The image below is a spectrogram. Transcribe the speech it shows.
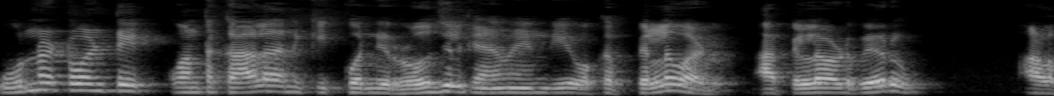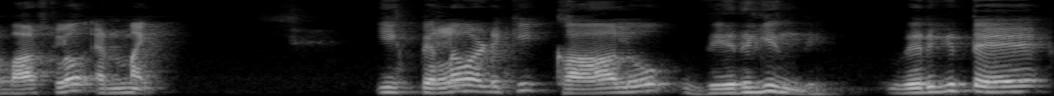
ఉన్నటువంటి కొంతకాలానికి కొన్ని రోజులకి ఏమైంది? ఒక పిల్లవాడు ఆ పిల్లవాడి పేరు వాళ్ళ భాషలో ఎన్మై. ఈ పిల్లవాడికి కాలు విరిగింది. విరిగితే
